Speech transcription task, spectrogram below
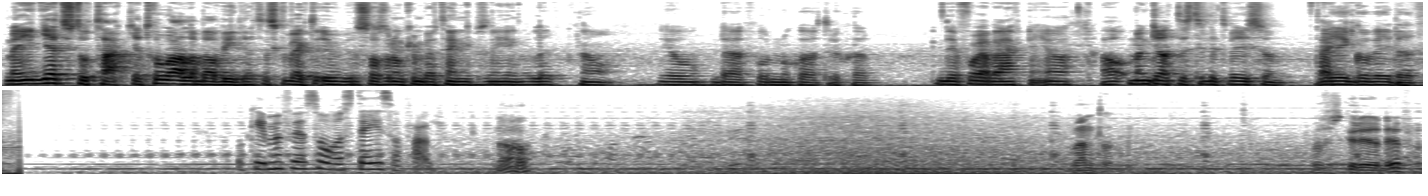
men jättestort tack. Jag tror alla bara vill att jag ska iväg till USA så de kan börja tänka på sina egna liv. Ja, jo, där får du nog sköta dig själv. Det får jag verkligen göra. Ja, men grattis till ditt visum. Tack. Vi går vidare. Okej, men får jag sova hos dig i så fall? Ja. Vänta. Varför ska du göra det för?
